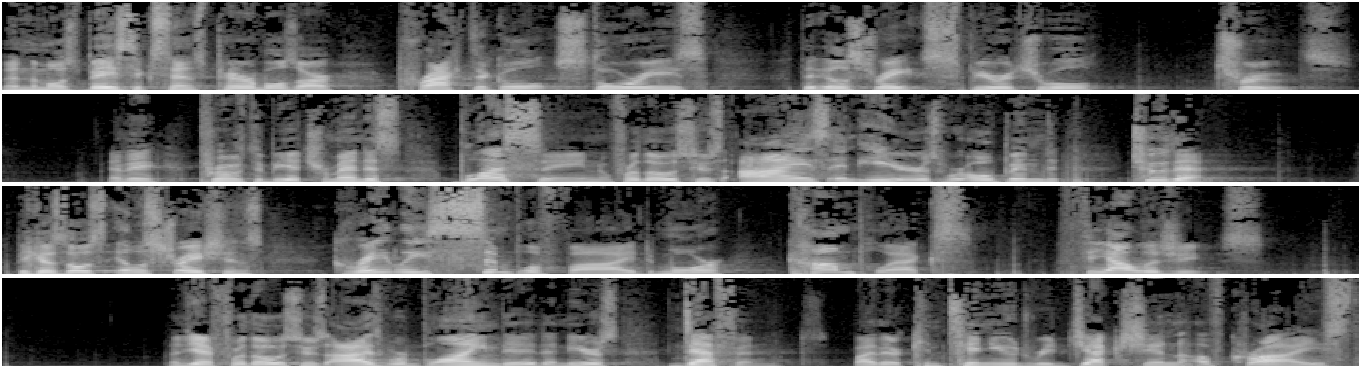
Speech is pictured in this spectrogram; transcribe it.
In the most basic sense, parables are practical stories that illustrate spiritual truths. And they proved to be a tremendous blessing for those whose eyes and ears were opened to them. Because those illustrations greatly simplified more complex theologies. And yet, for those whose eyes were blinded and ears deafened by their continued rejection of Christ,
